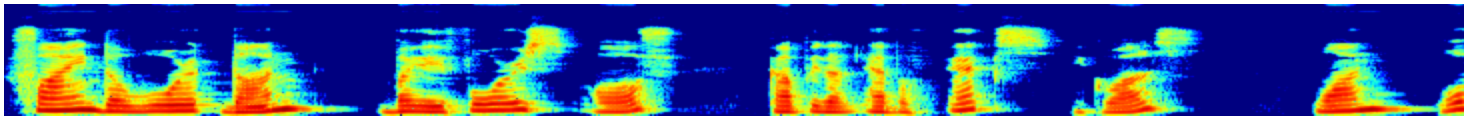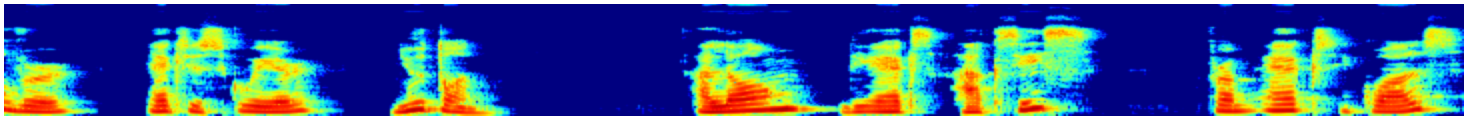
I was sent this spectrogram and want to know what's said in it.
Find the work done by a force of capital F of x equals 1 over x squared Newton along the x-axis from x equals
